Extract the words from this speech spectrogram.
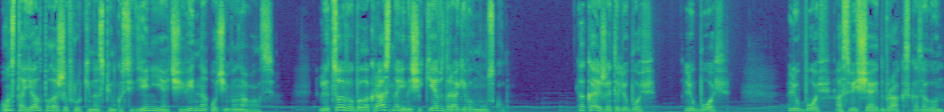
Он стоял, положив руки на спинку сиденья и, очевидно, очень волновался. Лицо его было красно, и на щеке вздрагивал мускул. «Какая же это любовь? Любовь! Любовь освещает брак», — сказал он,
